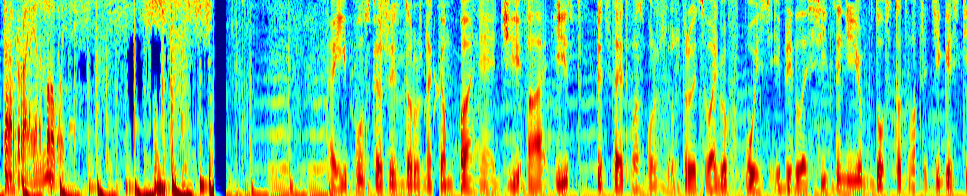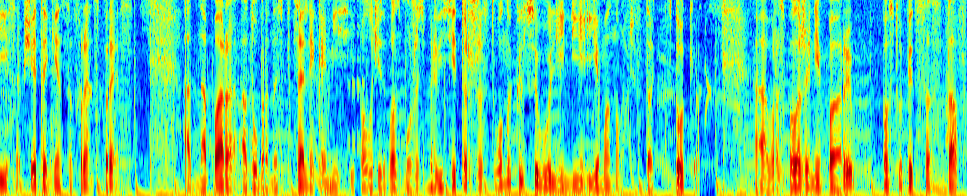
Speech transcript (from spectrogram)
Вторая новость. Японская железнодорожная компания GR East представит возможность устроить свадьбу в поезде и пригласить на нее до 120 гостей, сообщает агентство France Press. Одна пара, отобранная специальной комиссией, получит возможность провести торжество на кольцевой линии Яманоте в Токио. А в расположении пары поступит состав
